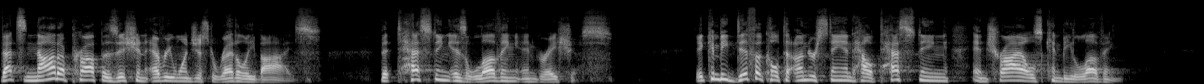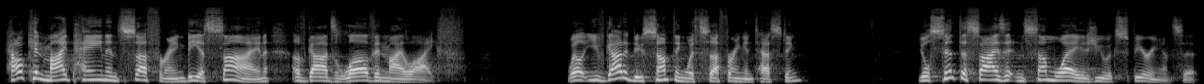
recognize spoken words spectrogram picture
that's not a proposition everyone just readily buys, that testing is loving and gracious. It can be difficult to understand how testing and trials can be loving. How can my pain and suffering be a sign of God's love in my life? Well, you've got to do something with suffering and testing. You'll synthesize it in some way as you experience it.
